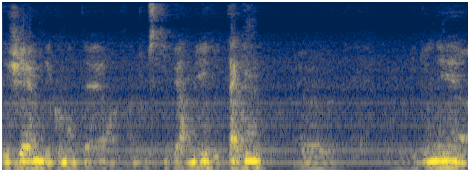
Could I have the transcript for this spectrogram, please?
des j'aime, des commentaires, enfin tout ce qui permet de taguer, donner un,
